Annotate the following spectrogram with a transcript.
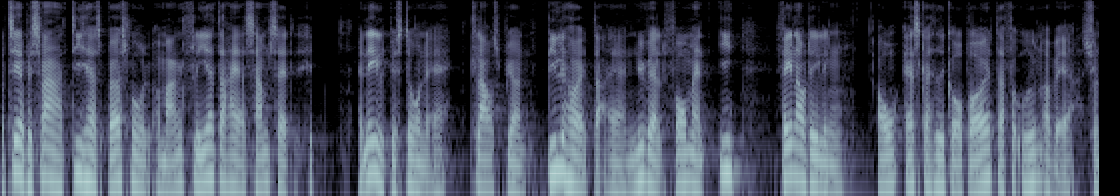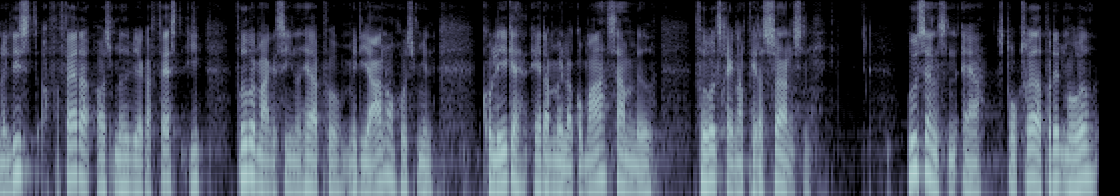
Og til at besvare de her spørgsmål og mange flere, der har jeg sammensat et panel bestående af Claus Bjørn Billehøj, der er nyvalgt formand i fanafdelingen, og Asger Hedegaard Bøje, der uden at være journalist og forfatter, også medvirker fast i fodboldmagasinet her på Mediano hos min kollega Adam Møller Gomar sammen med fodboldtræner Peter Sørensen. Udsendelsen er struktureret på den måde,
